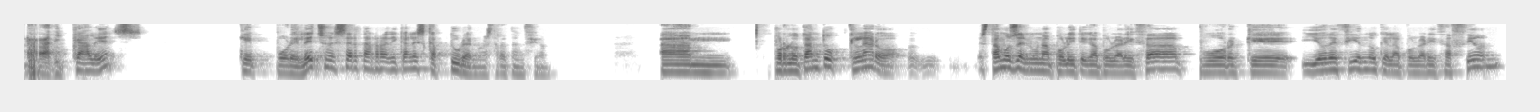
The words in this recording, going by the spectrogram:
radicales que por el hecho de ser tan radicales capturan nuestra atención. por lo tanto, claro, estamos en una política polarizada porque yo defiendo que la polarización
